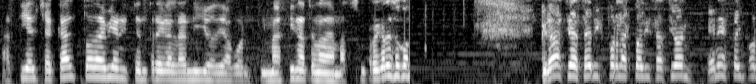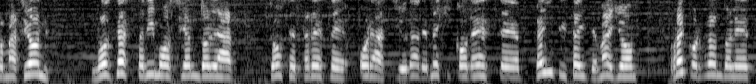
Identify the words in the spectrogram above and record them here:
a ti el chacal todavía ni te entrega el anillo de abón. Imagínate nada más. Regreso con... Gracias, Eric, por la actualización en esta información. Nos despedimos siendo las 12.13 horas Ciudad de México de este 26 de mayo, recordándoles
